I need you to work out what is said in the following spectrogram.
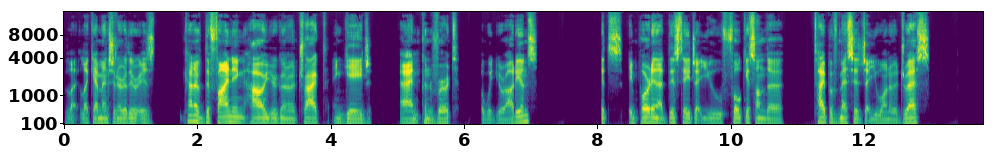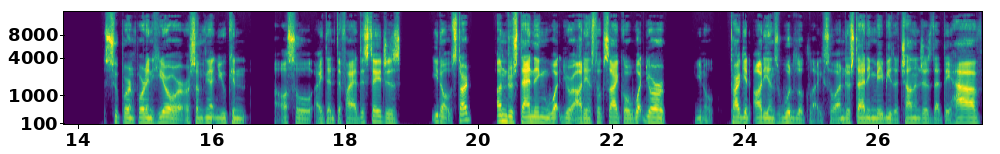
like, like I mentioned earlier, is kind of defining how you're going to attract, engage, and convert with your audience. It's important at this stage that you focus on the type of message that you want to address. Super important here, or, or something that you can also identify at this stage is, you know, start understanding what your audience looks like or what your you know target audience would look like. So understanding maybe the challenges that they have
